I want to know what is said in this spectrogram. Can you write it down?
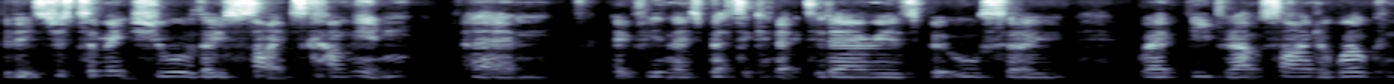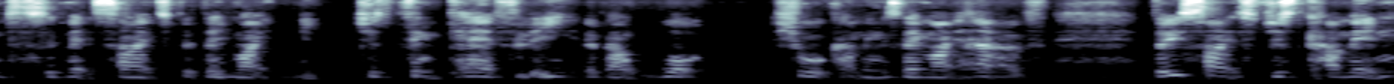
but it's just to make sure those sites come in, um, hopefully in those better connected areas, but also where people outside are welcome to submit sites, but they might need, just think carefully about what shortcomings they might have. Those sites just come in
